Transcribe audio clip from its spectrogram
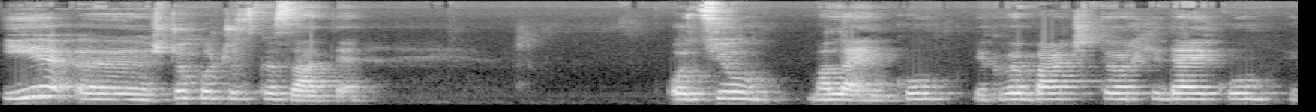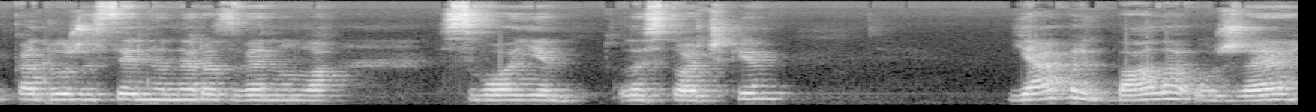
І е, що хочу сказати, оцю маленьку, як ви бачите, орхідейку, яка дуже сильно не розвинула свої листочки, я придбала уже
